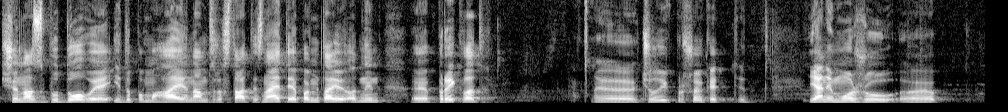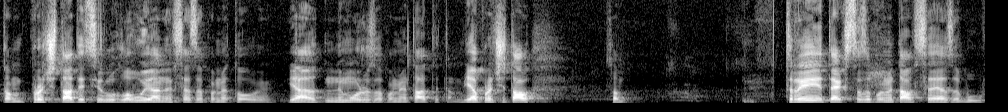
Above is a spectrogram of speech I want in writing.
що нас збудовує і допомагає нам зростати. Знаєте, я пам'ятаю один е, приклад. Е, чоловік прийшов і каже, я не можу е, там, прочитати цілу главу, я не все запам'ятовую. Я не можу запам'ятати. Там. Я прочитав там, три тексти запам'ятав, все я забув.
